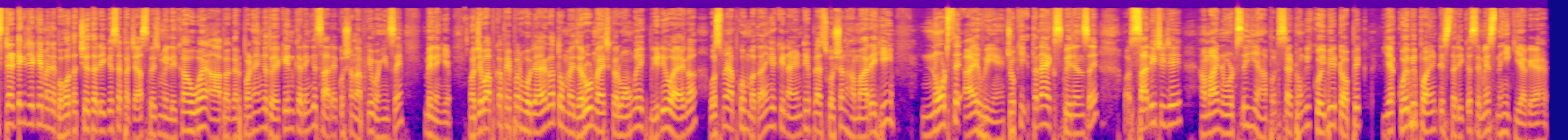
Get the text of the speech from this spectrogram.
स्टैटिक जी के मैंने बहुत अच्छे तरीके से 50 पेज में लिखा हुआ है। आप अगर पढ़ेंगे तो यकीन करेंगे सारे क्वेश्चन आपके वहीं से मिलेंगे। और जब आपका पेपर हो जाएगा तो मैं ज़रूर मैच करवाऊँगा। एक वीडियो आएगा, उसमें आपको हम बताएँगे कि नाइन्टी प्लस क्वेश्चन हमारे ही नोट से आए हुए हैं, जो कि इतना एक्सपीरियंस है। और सारी चीज़ें हमारे नोट से ही यहाँ पर सेट होंगी। कोई भी टॉपिक या कोई भी पॉइंट इस तरीके से मिस नहीं किया गया है।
